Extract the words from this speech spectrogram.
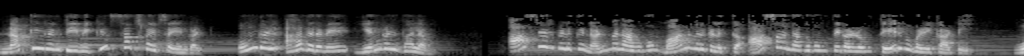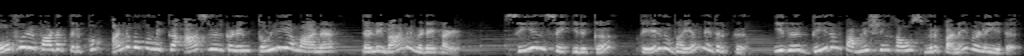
நக்கீரன் டிவிக்கு சப்ஸ்கிரைப் செய்யுங்கள். உங்கள் ஆதரவே எங்கள் பலம். ஆசிரியர்களுக்கு நண்பனாகவும் மாணவர்களுக்கு ஆசானாகவும் திகழும் தேர்வு வழிகாட்டி. ஒவ்வொரு பாடத்திற்கும் அனுபவமிக்க ஆசிரியர்களின் துல்லியமான தெளிவான விடைகள். சிஎன்சி இருக்கு தேர்வு பயம் எதற்கு? இது தீரன் பப்ளிஷிங் ஹவுஸ் விற்பனை வெளியீடு.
